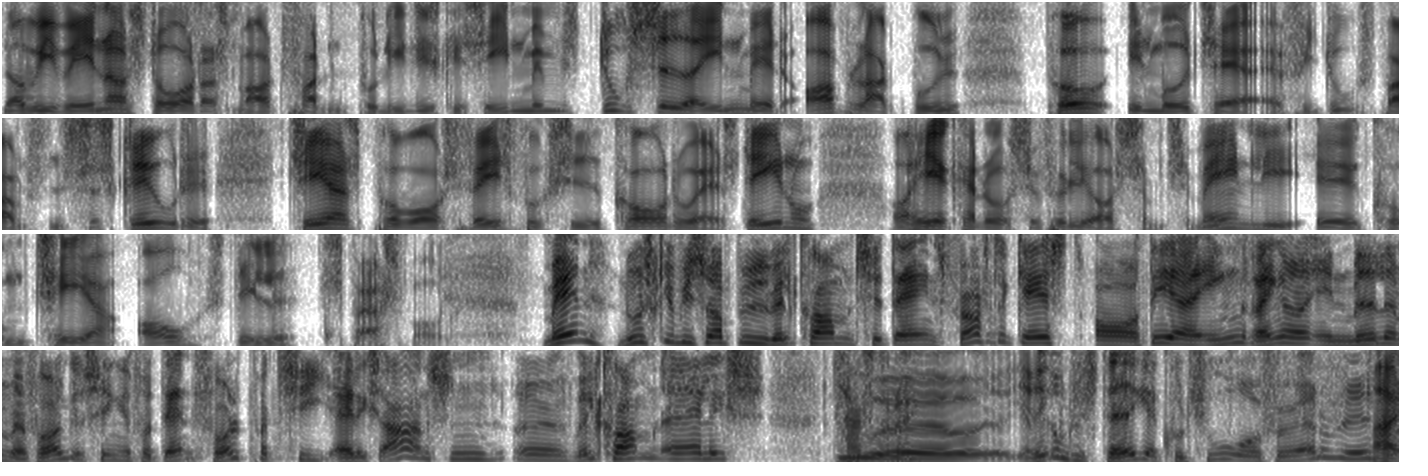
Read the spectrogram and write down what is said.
når vi vender stort og småt fra den politiske scene. Men hvis du sidder inde med et oplagt bud på en modtager af fidusbamsen, så skriv det til os på vores Facebook-side Korto Steno, og her kan du selvfølgelig også som sædvanlig øh, kommentere og stille spørgsmål. Men nu skal vi så byde velkommen til dagens første gæst, og det er ingen ringer end medlem af Folketinget for Dansk Folkeparti, Alex Arnsen. Øh, velkommen, Alex. Du, tak skal du øh, Jeg ved ikke, om du stadig er kulturordfører, er du det? Nej,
